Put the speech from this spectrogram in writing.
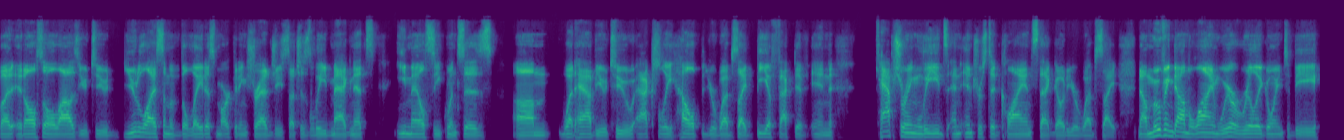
but it also allows you to utilize some of the latest marketing strategies such as lead magnets email sequences um, what have you, to actually help your website be effective in capturing leads and interested clients that go to your website. Now, moving down the line, we're really going to be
